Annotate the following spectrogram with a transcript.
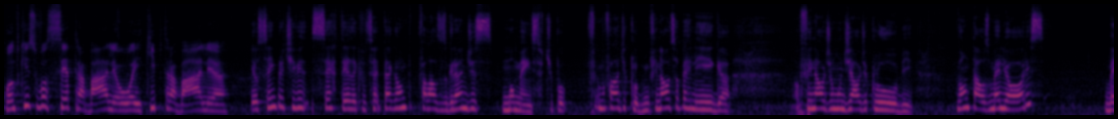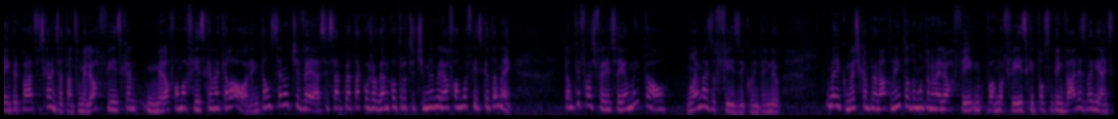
Quanto que isso você trabalha ou a equipe trabalha? Eu sempre tive certeza que você pega, vamos falar os grandes momentos, tipo, vamos falar de clube, final de Superliga, final de um Mundial de clube. Vão estar os melhores, bem preparados fisicamente, você vai estar na sua melhor física, melhor forma física naquela hora. Então, se você não tiver, você sabe que vai estar jogando contra outro time na melhor forma física também. Então, o que faz diferença aí é o mental, não é mais o físico, entendeu? Tudo bem, começo de campeonato, nem todo mundo está na melhor forma física, então você tem várias variantes.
